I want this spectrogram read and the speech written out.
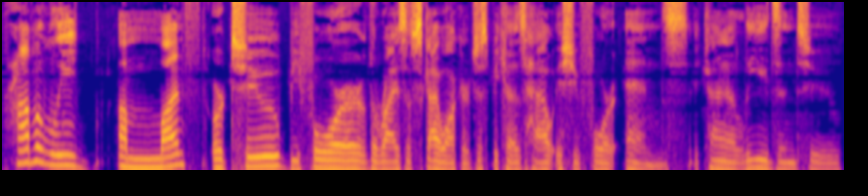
probably a month or two before the rise of Skywalker, just because how issue four ends. It kind of leads into.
